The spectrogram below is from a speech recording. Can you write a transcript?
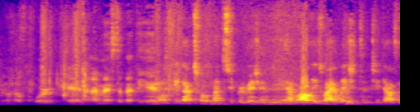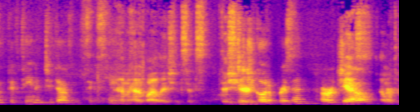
Mental health court, and I messed up at the end. Well, if you got 12 months supervision, and you have all these violations in 2015 and 2016. I haven't had a violation since this year. Did you go to prison or jail? Yes? I went, to,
